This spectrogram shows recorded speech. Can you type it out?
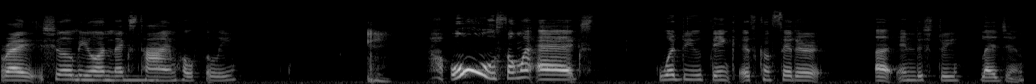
right, she'll be on next mm. time, hopefully. Oh, someone asked, "What do you think is considered an industry legend?"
